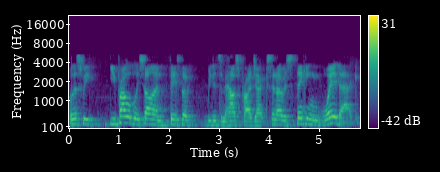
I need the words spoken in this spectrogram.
Well, this week, you probably saw on Facebook we did some house projects, and I was thinking way back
